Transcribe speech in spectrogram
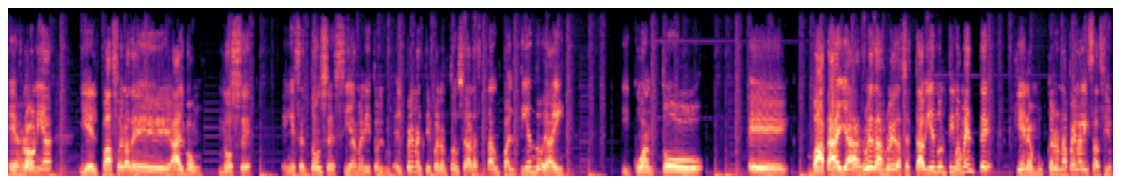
errónea y el paso era de Albon no sé. En ese entonces sí ameritó el, el penalti, pero entonces ahora están partiendo de ahí. Y cuanto eh, batalla, rueda, rueda se está viendo últimamente, quieren buscar una penalización.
